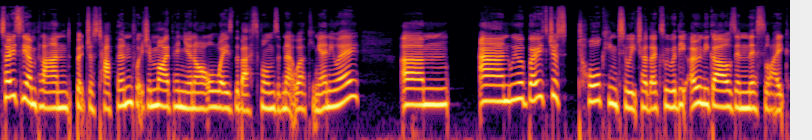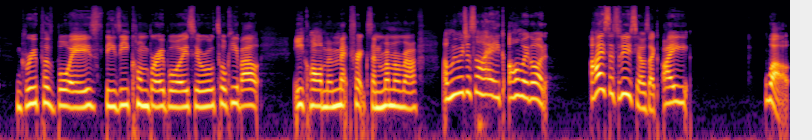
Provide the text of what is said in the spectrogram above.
totally unplanned, but just happened, which in my opinion are always the best forms of networking anyway. Um, and we were both just talking to each other because we were the only girls in this like group of boys, these ecom bro boys who were all talking about ecom and metrics and rah, rah, rah. And we were just like, oh my God. I said to Lucy, I was like, I, well,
